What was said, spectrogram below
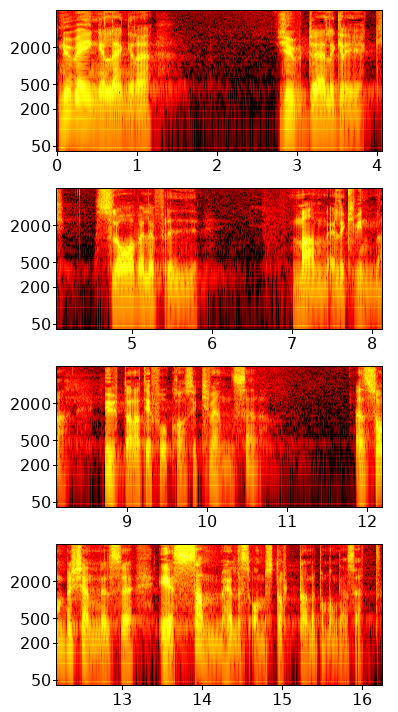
nu är ingen längre jude eller grek, slav eller fri, man eller kvinna utan att det får konsekvenser. En sån bekännelse är samhällsomstörtande på många sätt.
